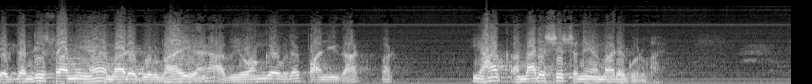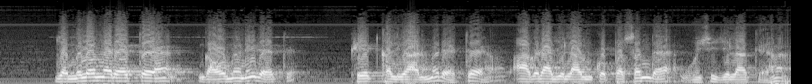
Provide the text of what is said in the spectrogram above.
एक दंडी स्वामी है, हमारे गुरु भाई हैं, अभी होंगे उधर पानी घाट पर। यहाँ हमारे शिष्य नहीं, हमारे गुरु भाई। जंगलों में रहते हैं, गाँव में नहीं रहते, खेत खलिहान में रहते हैं। आगरा जिला उनको पसंद है उसी जिला के हैं।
